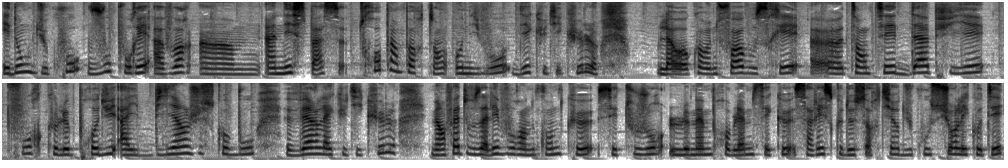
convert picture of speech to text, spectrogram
et donc du coup vous pourrez avoir un, espace trop important au niveau des cuticules. Là encore une fois, vous serez euh, tenté d'appuyer pour que le produit aille bien jusqu'au bout vers la cuticule. Mais en fait, vous allez vous rendre compte que c'est toujours le même problème, c'est que ça risque de sortir du coup sur les côtés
